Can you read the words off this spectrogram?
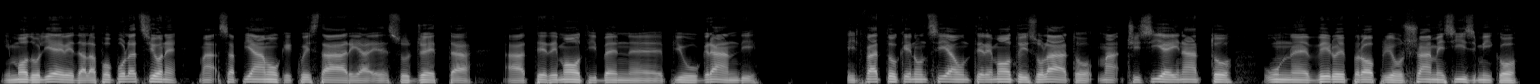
in modo lieve dalla popolazione, ma sappiamo che questa area è soggetta a terremoti ben eh, più grandi. Il fatto che non sia un terremoto isolato, ma ci sia in atto un eh, vero e proprio sciame sismico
